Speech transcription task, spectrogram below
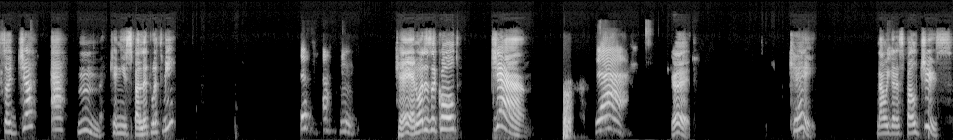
So J, A, M. Can you spell it with me? Apple. Okay, and what is it called? Jam. Yeah. Good. Okay. Now we're going to spell juice.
